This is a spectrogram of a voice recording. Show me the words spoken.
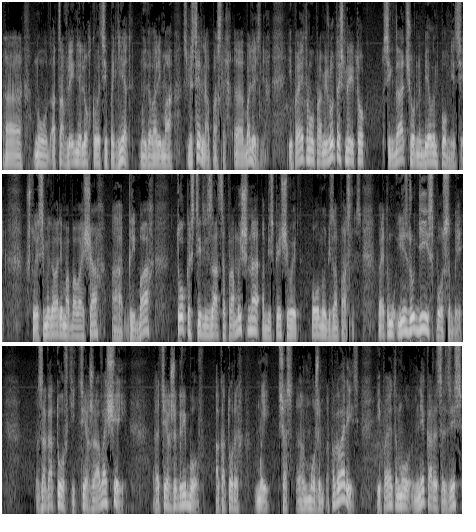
э, ну, отравление легкого типа? Нет, мы говорим о смертельно опасных э, болезнях. И поэтому промежуточный итог всегда черно-белым помните, что если мы говорим об овощах, о грибах, только стерилизация промышленная обеспечивает полную безопасность. Поэтому есть другие способы заготовки тех же овощей, э, тех же грибов, о которых мы сейчас э, можем поговорить. И поэтому, мне кажется, здесь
